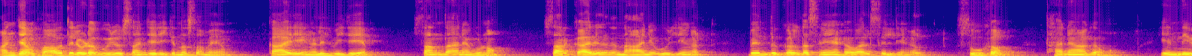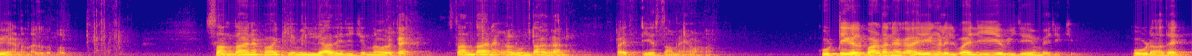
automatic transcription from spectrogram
അഞ്ചാം ഭാവത്തിലൂടെ ഗുരു സഞ്ചരിക്കുന്ന സമയം കാര്യങ്ങളിൽ വിജയം സന്താന ഗുണം സർക്കാരിൽ നിന്ന് ആനുകൂല്യങ്ങൾ ബന്ധുക്കളുടെ സ്നേഹവാത്സല്യങ്ങൾ സുഖം ധനാഗമം എന്നിവയാണ് നൽകുന്നത്. സന്താനഭാഗ്യമില്ലാതിരിക്കുന്നവർക്ക് സന്താനങ്ങൾ ഉണ്ടാകാൻ പറ്റിയ സമയമാണ്. കുട്ടികൾ പഠന കാര്യങ്ങളിൽ വലിയ വിജയം വരിക്കും. കൂടാതെ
